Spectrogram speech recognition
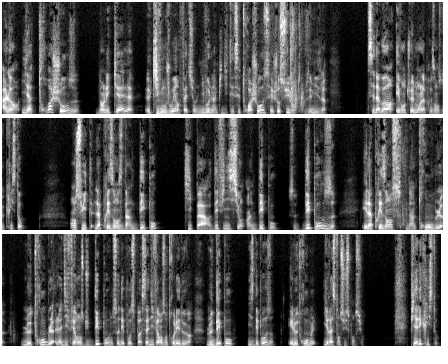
Alors, il y a trois choses dans lesquelles euh, qui vont jouer en fait sur le niveau de limpidité. Ces trois choses, c'est les choses suivantes que je vous ai mises là. C'est d'abord éventuellement la présence de cristaux, Ensuite, la présence d'un dépôt, qui par définition, un dépôt se dépose, et la présence d'un trouble. Le trouble, la différence du dépôt ne se dépose pas. C'est la différence entre les deux. Hein. Le dépôt, il se dépose, et le trouble, il reste en suspension. Puis il y a les cristaux.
